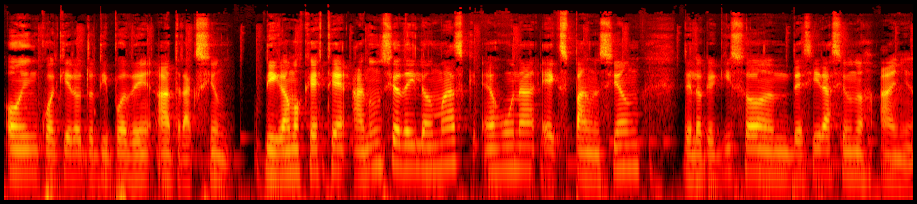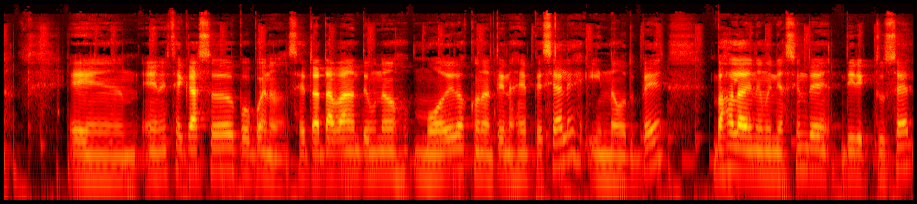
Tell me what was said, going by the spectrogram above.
o en cualquier otro tipo de atracción. Digamos que este anuncio de Elon Musk es una expansión de lo que quiso decir hace unos años. En, este caso, pues bueno, se trataba de unos modelos con antenas especiales y Note B bajo la denominación de Direct to Cell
